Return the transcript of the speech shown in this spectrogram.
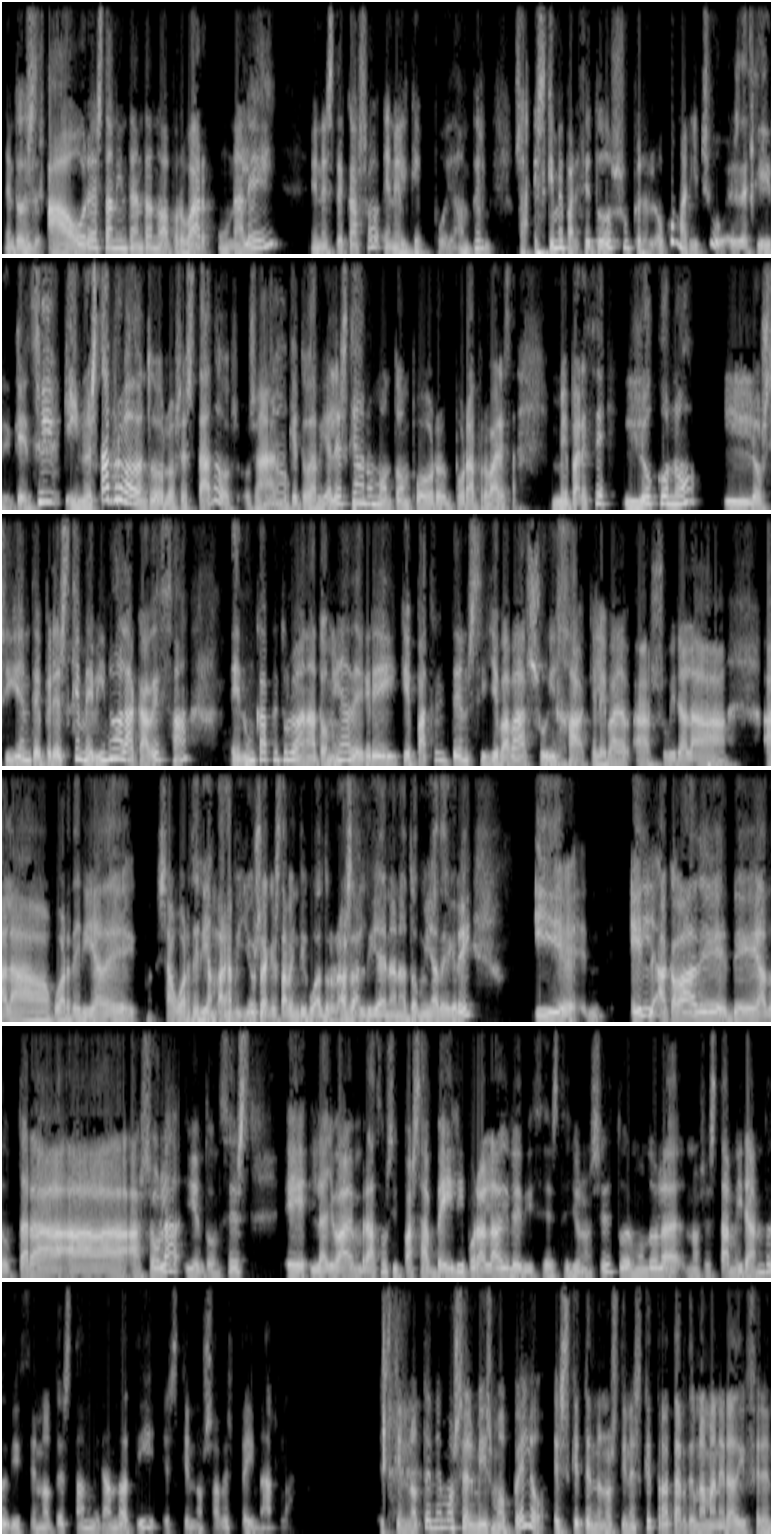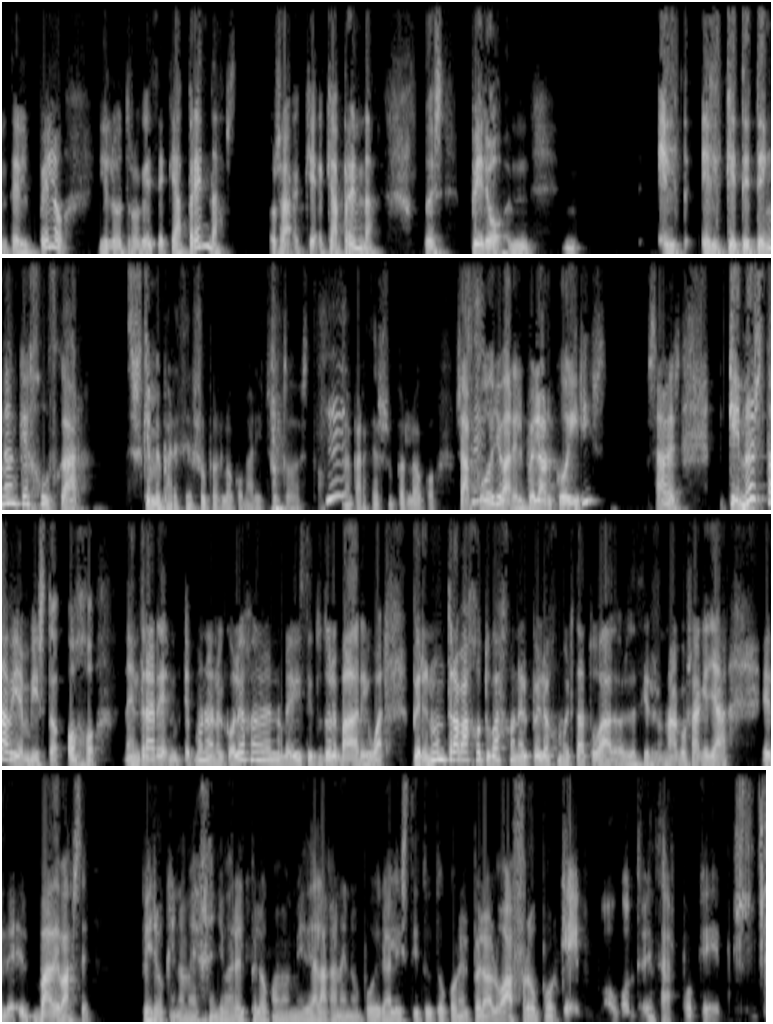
Entonces, ahora están intentando aprobar una ley, en este caso, en el que puedan... O sea, es que me parece todo súper loco, Marichu. Es decir, que... Sí. Y no está aprobado en todos los estados. O sea, que todavía les quedan un montón por, por aprobar esta. Me parece loco, ¿no? Lo siguiente, pero es que me vino a la cabeza en un capítulo de Anatomía de Grey que Patrick Dempsey llevaba a su hija, que le iba a subir a la, a la guardería de esa guardería maravillosa que está 24 horas al día en Anatomía de Grey. Y eh, él acababa de, adoptar a, Sola y entonces eh, la llevaba en brazos y pasa Bailey por al lado y le dice, este, yo no sé, todo el mundo nos está mirando y dice, no te están mirando a ti, es que no sabes peinarla. Es que no tenemos el mismo pelo, es que nos tienes que tratar de una manera diferente el pelo. Y el otro que dice, que aprendas, o sea, que, que aprendas. Entonces, pero mm, el, el que te tengan que juzgar es que me parece súper loco, Marichu, todo esto. Me parece súper loco. O sea, puedo llevar el pelo arcoíris, ¿sabes? Que no está bien visto. Ojo, entrar en, eh, bueno, en el colegio, en el instituto le va a dar igual, pero en un trabajo tú vas con el pelo como ir tatuado, es decir, es una cosa que ya eh, va de base. Pero que no me dejen llevar el pelo como me dé la gana y no puedo ir al instituto con el pelo a lo afro porque o con trenzas porque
